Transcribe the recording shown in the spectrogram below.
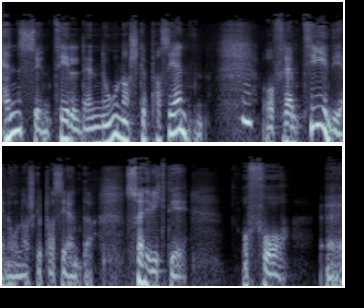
hensyn til den nordnorske pasienten, mm. og fremtidige nordnorske pasienter, så er det viktig å få uh,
